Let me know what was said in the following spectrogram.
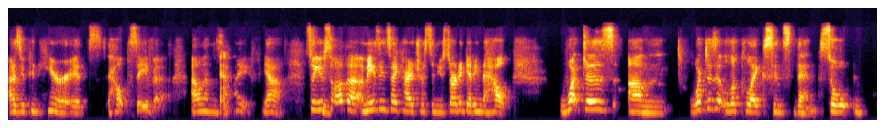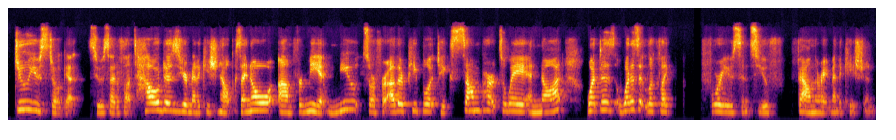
as you can hear, it's helped save it. Ellen's Yeah. life. Yeah. So you Mm. saw the amazing psychiatrist and you started getting the help. What does um what does it look like since then? So do you still get suicidal thoughts? How does your medication help? Because I know um, for me it mutes, or for other people it takes some parts away and not. What does what does it look like for you since you've found the right medication?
